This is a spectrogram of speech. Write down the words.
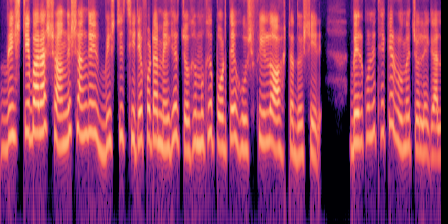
বৃষ্টি বাড়ার সঙ্গে সঙ্গে বৃষ্টির ছিটে ফোটা মেঘের চোখে মুখে পড়তে হুঁশ ফিরল অষ্টাদশীর। বেলকনি থেকে রুমে চলে গেল।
